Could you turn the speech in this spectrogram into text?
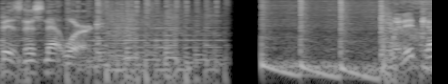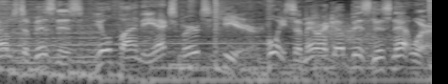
Business Network. When it comes to business, you'll find the experts here. Voice America Business Network.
